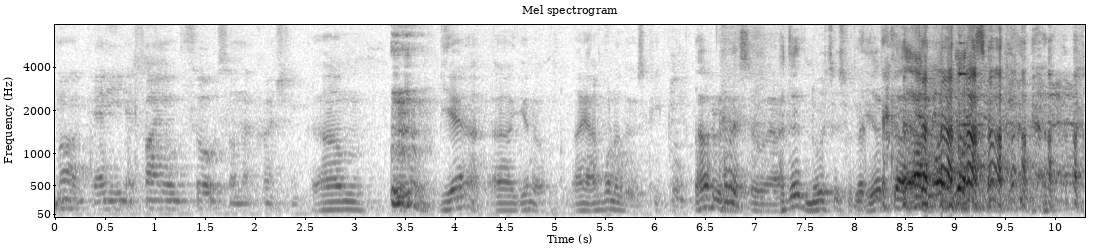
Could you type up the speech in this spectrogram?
Mark, any final thoughts on that question? Um, yeah, uh, you know, I am one of those people. Oh, really? So, uh, I did notice with the haircut.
